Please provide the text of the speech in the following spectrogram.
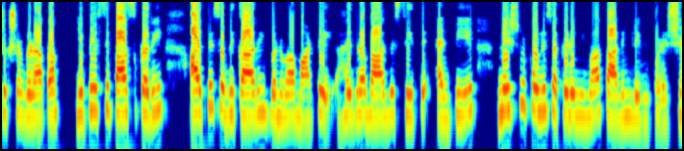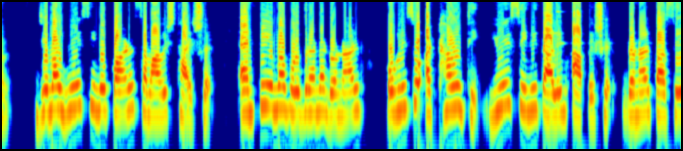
શિક્ષણ ગણાતા યુપીએસસી પાસ કરી આઈપીએસ અધિકારી બનવા માટે હૈદરાબાદ સ્થિત એનપીએ નેશનલ પોલીસ એકેડેમીમાં તાલીમ લેવી પડે છે. જેમાં યુએસસી નો પણ સમાવેશ થાય છે. એનપીએમાં વડોદરાના ડોનાલ્ડ ઓગણીસો અઠ્ઠાણુંથી યુએસસીની તાલીમ આપે છે. ડોનાલ્ડ પાસે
